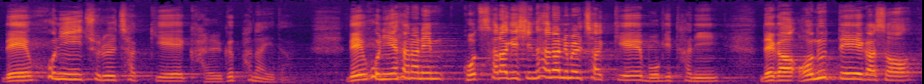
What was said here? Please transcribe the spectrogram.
내 혼이 주를 찾기에 갈급하나이다. 내 혼이 하나님 곧 살아계신 하나님을 찾기에 목이 타니 내가 어느 때에 가서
